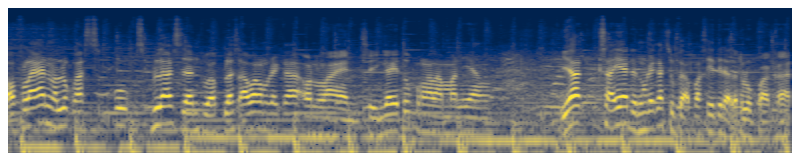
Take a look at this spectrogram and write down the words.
offline, lalu kelas 10, 11 dan 12 awal mereka online. Sehingga itu pengalaman yang ya saya dan mereka juga pasti tidak terlupakan.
